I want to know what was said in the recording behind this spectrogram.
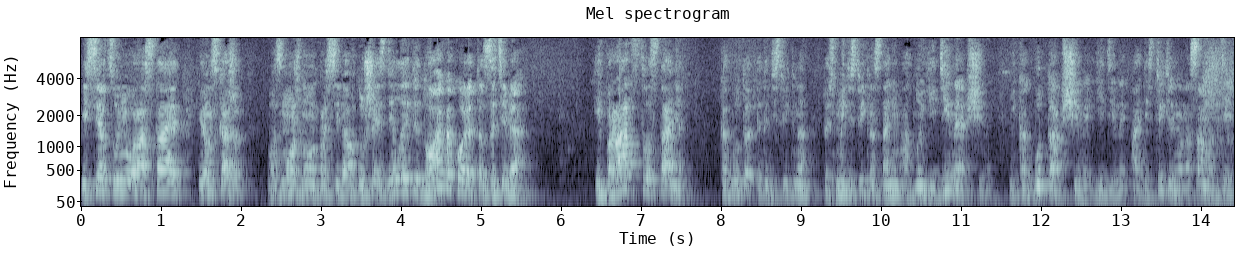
и сердце у него растает, и он скажет, возможно, он про себя в душе сделает и дуа какое-то за тебя. И братство станет, как будто это действительно, то есть мы действительно станем одной единой общиной. Не как будто общиной единой, а действительно на самом деле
